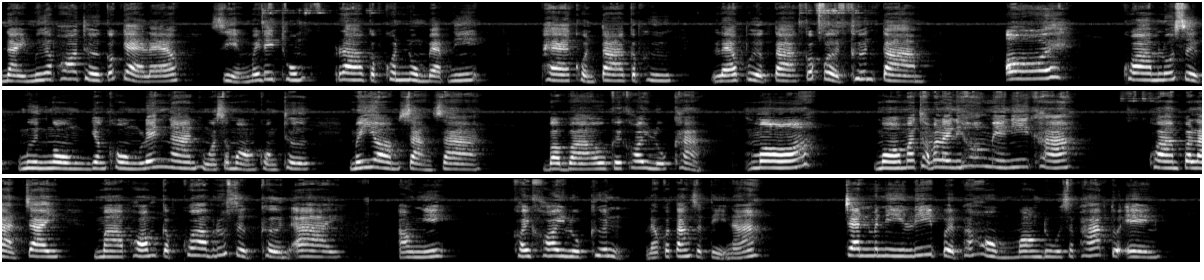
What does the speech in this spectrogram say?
ในเมื่อพ่อเธอก็แก่แล้ว เสียงไม่ได้ทุ้มราวกับคนหนุ่มแบบนี้ แพรขนตากระพือ แล้วเปลือกตาก็เปิดขึ้นตาม โอ้ยความรู้สึกมึนงงยังคงเล่นงานหัวสมองของเธอ ไม่ยอมสั่งซาเบาๆค่อยๆลุกค่ะ หมอ หมอมาทำอะไรในห้องเมนี่คะความประหลาดใจมาพร้อมกับความรู้สึกเขินอาย เอางี้ ค่อยๆลุกขึ้นแล้วก็ตั้งสตินะ จันมณีรีบเปิดผ้าห่มมองดูสภาพตัวเอง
